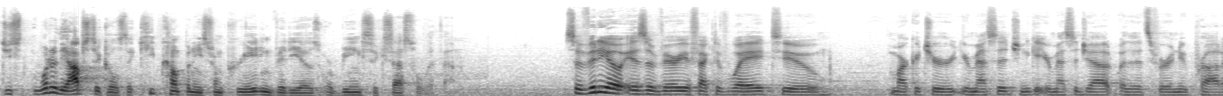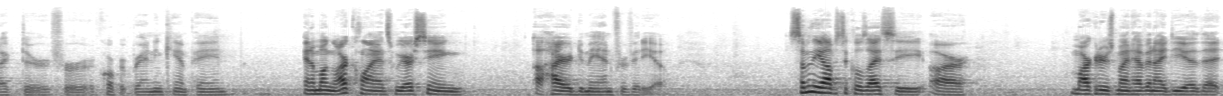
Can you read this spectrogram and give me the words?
just what are the obstacles that keep companies from creating videos or being successful with them? So, video is a very effective way to market your, your message and get your message out, whether it's for a new product or for a corporate branding campaign. And among our clients, we are seeing a higher demand for video. Some of the obstacles I see are marketers might have an idea that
